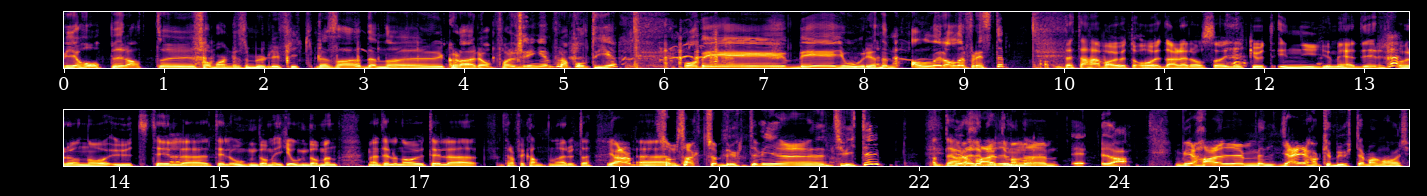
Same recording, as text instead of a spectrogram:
vi håper at eh, så mange som mulig fikk med seg denne klare oppfordringen fra politiet. Og det, det gjorde de aller, aller fleste. Dette her var jo et år der dere også gikk ut i nye medier for å nå ut til, eh, til ungdom. Ikke ungdommen, men til å nå ut til eh, trafikantene der ute. Ja, som sagt så brukte vi Twitter. Ja, Det har Vi dere brukt i mange år. en, eh, Ja, vi har, men jeg har ikke brukt det i mange år.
